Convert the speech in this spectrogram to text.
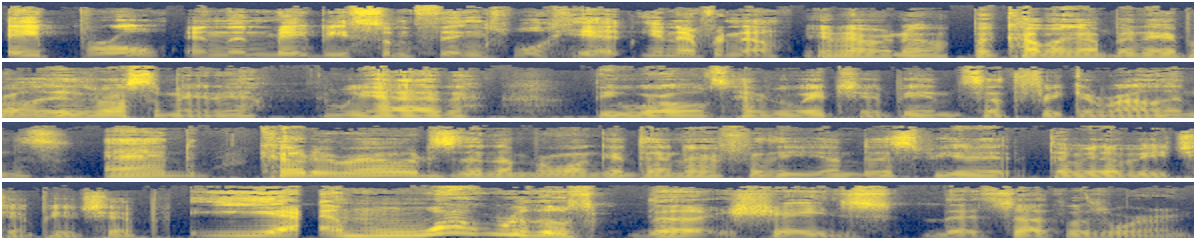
April, and then maybe some things will hit. You never know. You never know. But coming up in April is WrestleMania. And we had the world's heavyweight champion, Seth freaking Rollins, and Cody Rhodes, the number one contender for the undisputed WWE Championship. Yeah, and what were those uh, shades that Seth was wearing?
